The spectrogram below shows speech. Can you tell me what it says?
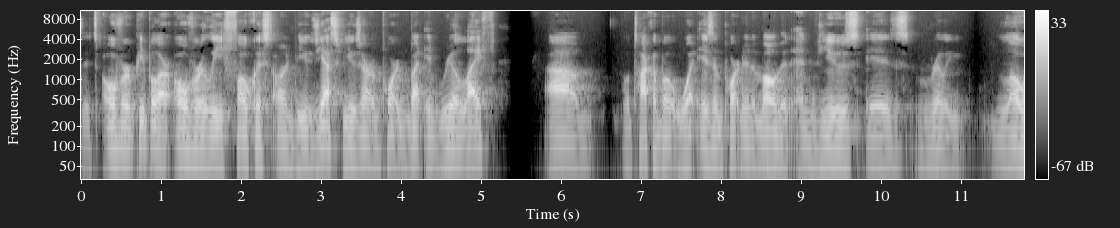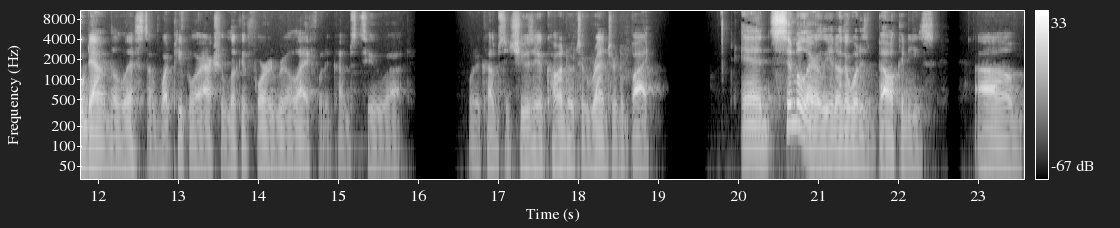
it's over. People are overly focused on views. Yes, views are important, but in real life, um, we'll talk about what is important in a moment. And views is really low down the list of what people are actually looking for in real life when it comes to uh, when it comes to choosing a condo to rent or to buy. And similarly, another one is balconies. Um,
